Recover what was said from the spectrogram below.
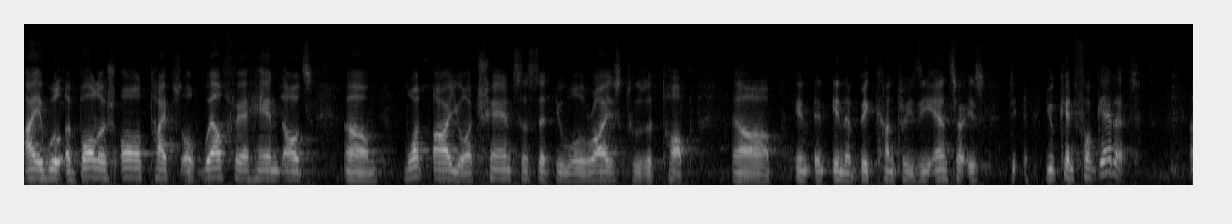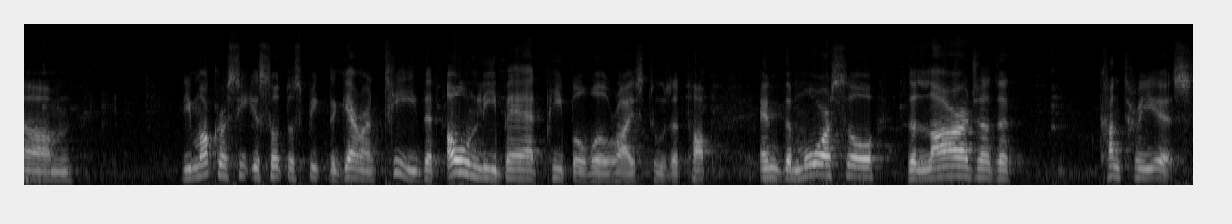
I will abolish all types of welfare handouts. Um, what are your chances that you will rise to the top uh, in, in, in, a big country? The answer is you can forget it. Um, democracy is, so to speak, the guarantee that only bad people will rise to the top, and the more so, the larger the country is.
